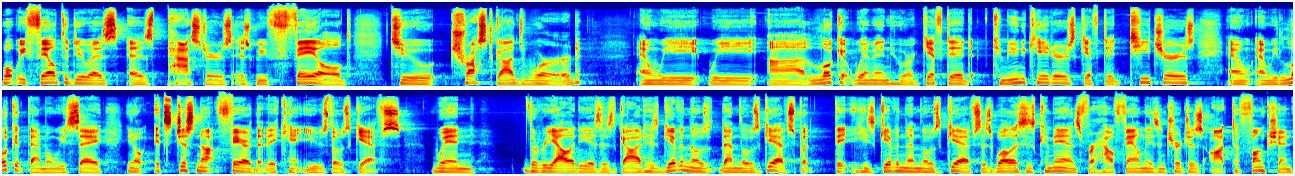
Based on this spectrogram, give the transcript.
what we failed to do as, as pastors is we failed to trust God's word and we we uh, look at women who are gifted communicators, gifted teachers, and and we look at them and we say, you know, it's just not fair that they can't use those gifts when the reality is is God has given those them those gifts, but they, He's given them those gifts as well as His commands for how families and churches ought to function,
